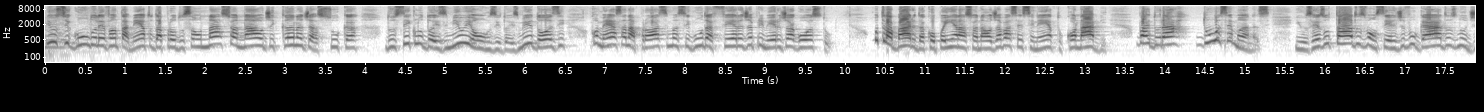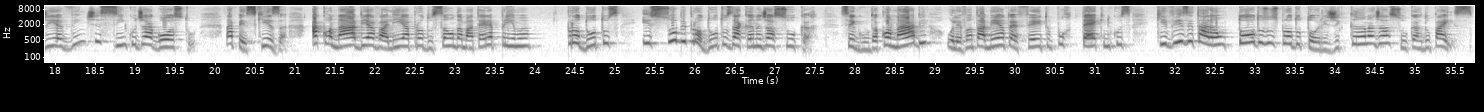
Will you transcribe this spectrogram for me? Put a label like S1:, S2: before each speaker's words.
S1: E o segundo levantamento da produção nacional de cana-de-açúcar do ciclo 2011-2012 começa na próxima segunda-feira, dia 1 de agosto. O trabalho da Companhia Nacional de Abastecimento, CONAB, vai durar duas semanas e os resultados vão ser divulgados no dia 25 de agosto. Na pesquisa, a CONAB avalia a produção da matéria-prima, produtos e subprodutos da cana-de-açúcar. Segundo a Conab, o levantamento é feito por técnicos que visitarão todos os produtores de cana-de-açúcar do país.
